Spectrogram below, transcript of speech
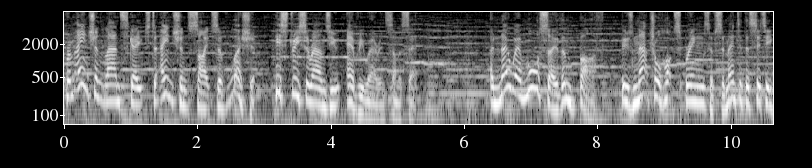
From ancient landscapes to ancient sites of worship, history surrounds you everywhere in Somerset. And nowhere more so than Bath, whose natural hot springs have cemented the city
